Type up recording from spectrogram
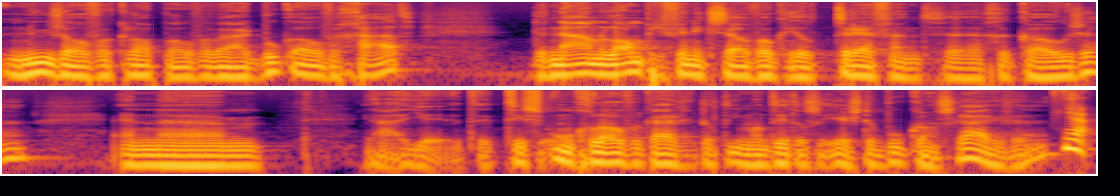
nu zal verklappen over waar het boek over gaat. De naam Lampje vind ik zelf ook heel treffend uh, gekozen. En um, ja, je, het is ongelooflijk eigenlijk dat iemand dit als eerste boek kan schrijven. Ja,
